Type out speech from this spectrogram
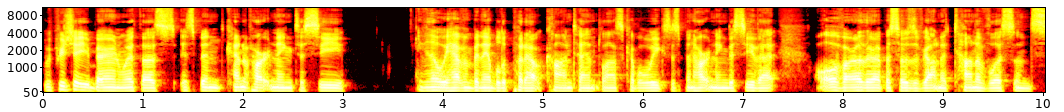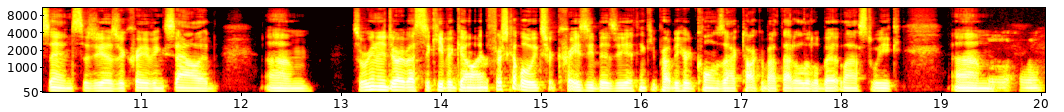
we appreciate you bearing with us. It's been kind of heartening to see, even though we haven't been able to put out content the last couple of weeks, it's been heartening to see that all of our other episodes have gotten a ton of listens since as you guys are craving salad. Um, so we're going to do our best to keep it going. The first couple of weeks were crazy busy. I think you probably heard Cole and Zach talk about that a little bit last week. Um, Mhm.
